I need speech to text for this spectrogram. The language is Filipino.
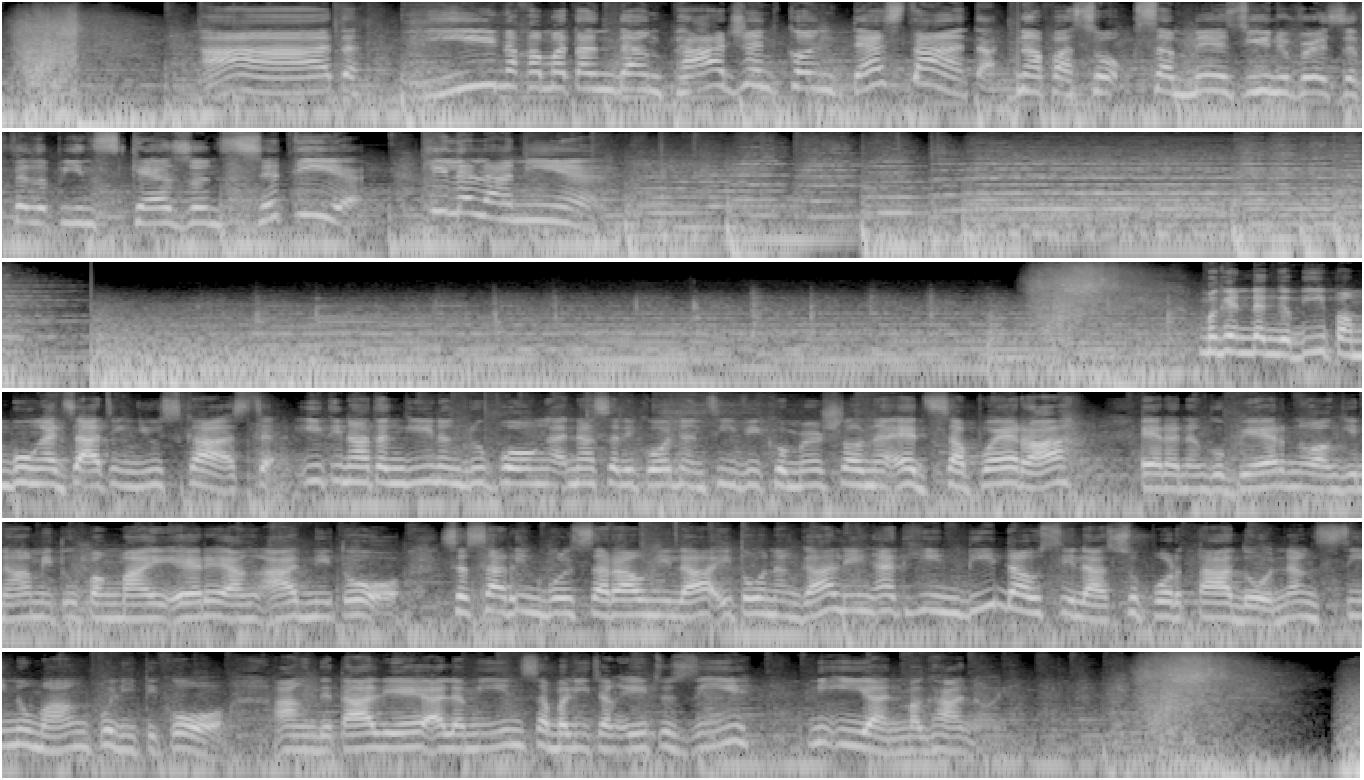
At pinakamatandang pageant contestant na pasok sa Miss Universe of Philippines Quezon City. Kilalanin. Magandang gabi, pambungad sa ating newscast. Itinatanggi ng grupong nasa likod ng TV commercial na EDSA Puera. Pera ng gobyerno ang ginamit upang maiere ang ad nito. Sa saring bulsa raw nila ito nanggaling at hindi daw sila suportado ng sinumang politiko. Ang detalye alamin sa Balitang A to Z ni Ian Maghanoy.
